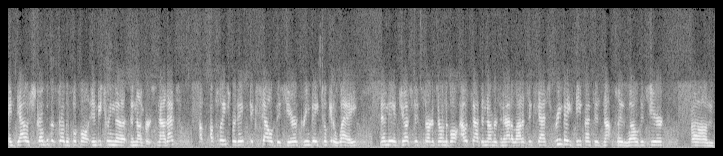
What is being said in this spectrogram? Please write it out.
and Dallas struggled to throw the football in between the, the numbers. Now, that's a, a place where they've excelled this year. Green Bay took it away. Then they adjusted, started throwing the ball outside the numbers, and had a lot of success. Green Bay's defense has not played well this year. Um,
